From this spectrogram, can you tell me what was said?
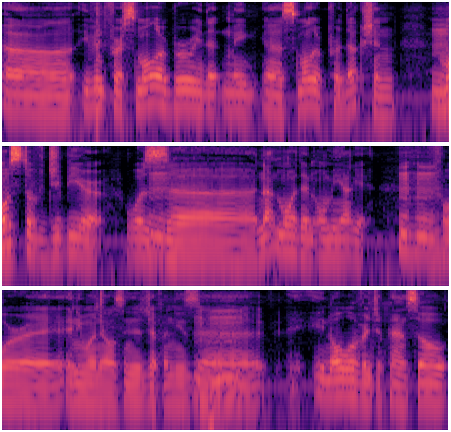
uh, even for a smaller brewery that made uh, smaller production, mm. most of GBR was mm. Uh, not more than omiyage mm-hmm. for uh, anyone else in the Japanese, mm-hmm. Uh, in all over Japan. So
